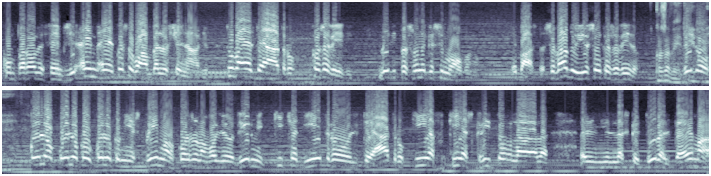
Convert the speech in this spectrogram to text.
con parole semplici. Eh, eh, questo qua è un bello scenario. Tu vai al teatro, cosa vedi? Vedi persone che si muovono e basta. Se vado io sai cosa vedo? Cosa vedi? Vedo quello, quello, quello che mi esprimo, cosa non voglio dirmi, chi c'è dietro il teatro, chi ha, chi ha scritto la, la- la scrittura, il tema,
